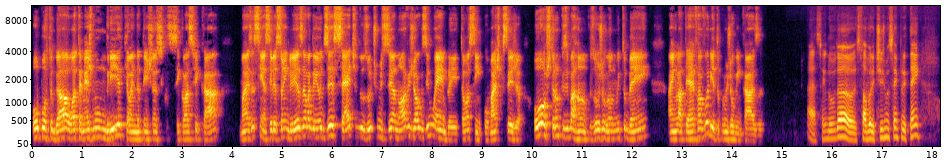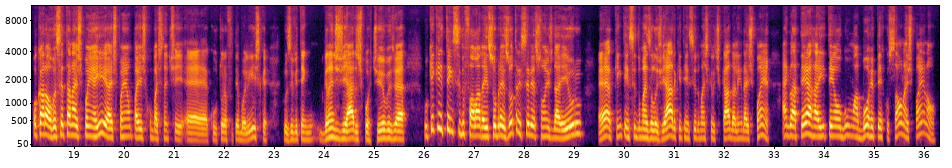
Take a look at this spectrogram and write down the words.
ou Portugal ou até mesmo Hungria que ela ainda tem chance de se classificar mas, assim, a seleção inglesa ela ganhou 17 dos últimos 19 jogos em Wembley. Então, assim, por mais que seja ou aos trancos e barrancos ou jogando muito bem, a Inglaterra é favorita para um jogo em casa. É, sem dúvida, esse favoritismo sempre tem. Ô, Carol, você está na Espanha aí? A Espanha é um país com bastante é, cultura futebolística, inclusive tem grandes diários esportivos. É. O que, que tem sido falado aí sobre as outras seleções da Euro é, quem tem sido mais elogiado, quem tem sido mais criticado além da Espanha? A Inglaterra aí tem alguma boa repercussão na Espanha, não?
